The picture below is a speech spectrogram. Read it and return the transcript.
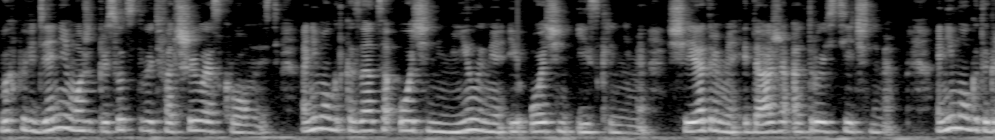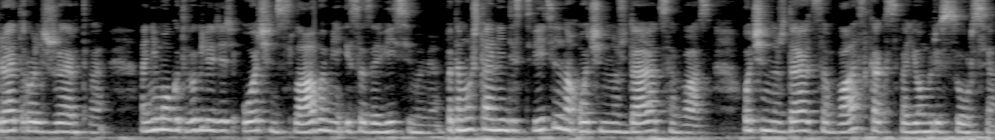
В их поведении может присутствовать фальшивая скромность. Они могут казаться очень милыми и очень искренними, щедрыми и даже альтруистичными. Они могут играть роль жертвы. Они могут выглядеть очень слабыми и созависимыми, потому что они действительно очень нуждаются в вас, очень нуждаются в вас как в своем ресурсе.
